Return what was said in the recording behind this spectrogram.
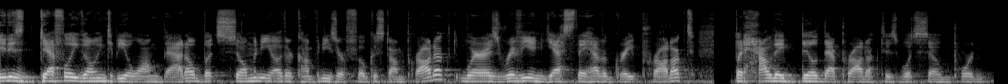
it is definitely going to be a long battle, but so many other companies are focused on product. Whereas Rivian, yes, they have a great product, but how they build that product is what's so important.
